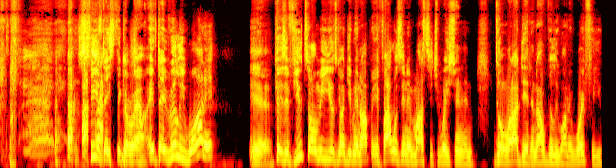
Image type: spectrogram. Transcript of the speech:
See if they stick around. If they really want it, Yeah. because if you told me you was gonna give me an offer, if I wasn't in my situation and doing what I did and I really wanted to work for you,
